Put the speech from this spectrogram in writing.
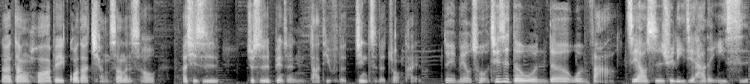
那当画被挂到墙上的时候，它其实就是变成 dative 的静止的状态了。对，没有错。其实德文的文法，只要是去理解它的意思，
